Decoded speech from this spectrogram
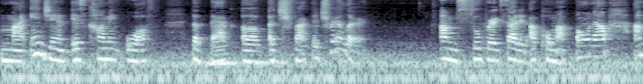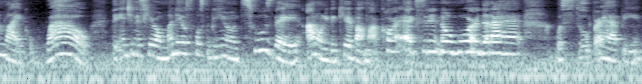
my engine is coming off the back of a tractor trailer. I'm super excited. I pull my phone out. I'm like, wow, the engine is here on Monday. It was supposed to be here on Tuesday. I don't even care about my car accident no more that I had. Was super happy.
